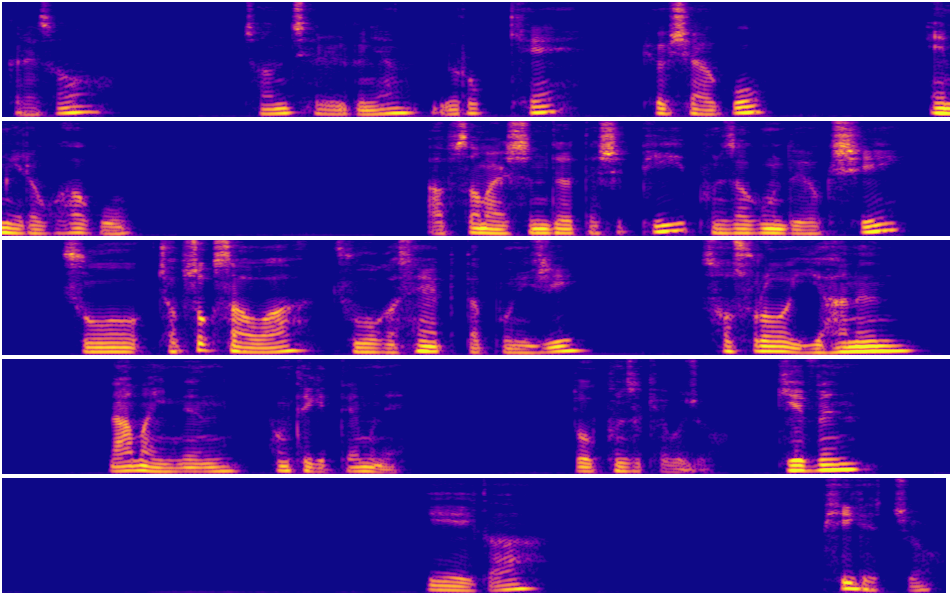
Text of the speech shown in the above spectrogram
그래서 전체를 그냥 이렇게 표시하고 m이라고 하고 앞서 말씀드렸다시피 분사구문도 역시 주어 접속사와 주어가 생략됐다 뿐이지 서술어 이하는 남아있는 형태이기 때문에 또 분석해보죠. given 얘가 P겠죠.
